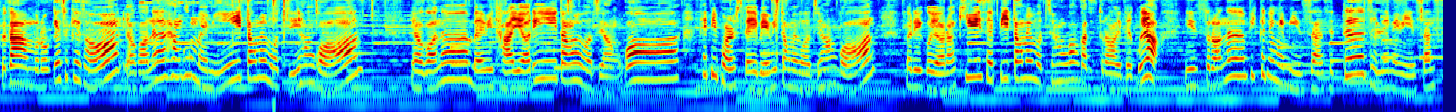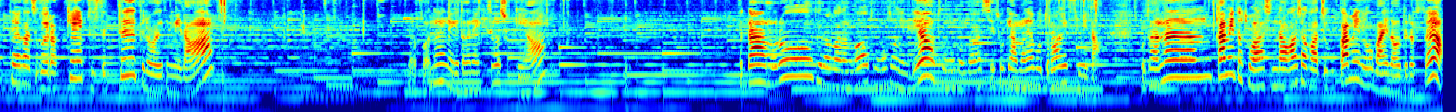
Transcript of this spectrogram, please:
그 다음으로 계속해서 이거는 한국 매미 떡메모지 한 권, 이거는 매미 다이어리 떡메모지 한 권, 해피 벌스데이 매미 떡메모지 한 권, 그리고 여랑 키위세피 떡메모지 한 권까지 들어가게 되고요. 인스로는 피크닉 매미 인스 한 세트, 젤리 매미 인스 한 세트 해가지고 이렇게 두 세트 들어가게 됩니다. 이거는 여기다 그냥 세워줄게요. 그 다음으로 들어가는 거 동호송인데요. 동호송도 하나씩 소개 한번 해보도록 하겠습니다. 우선은 까미도 좋아하신다고 하셔가지고 까미도 많이 넣어드렸어요.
